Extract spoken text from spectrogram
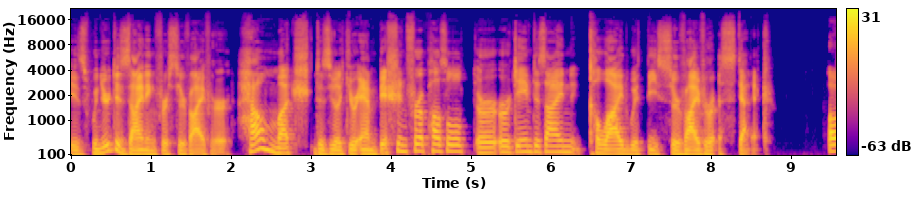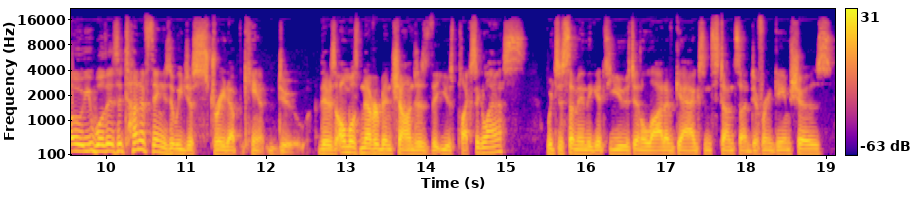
is when you're designing for Survivor, how much does your, like your ambition for a puzzle or, or game design collide with the Survivor aesthetic? Oh, well, there's a ton of things that we just straight up can't do. There's almost never been challenges that use plexiglass, which is something that gets used in a lot of gags and stunts on different game shows.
